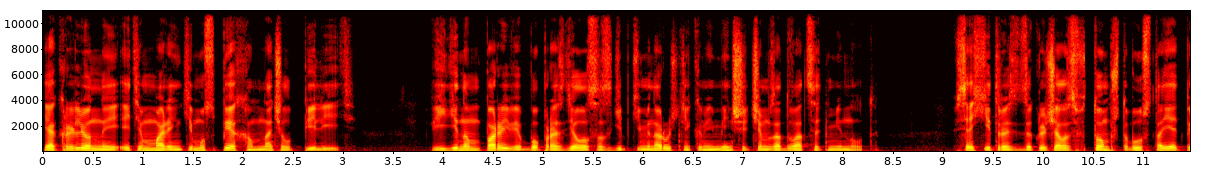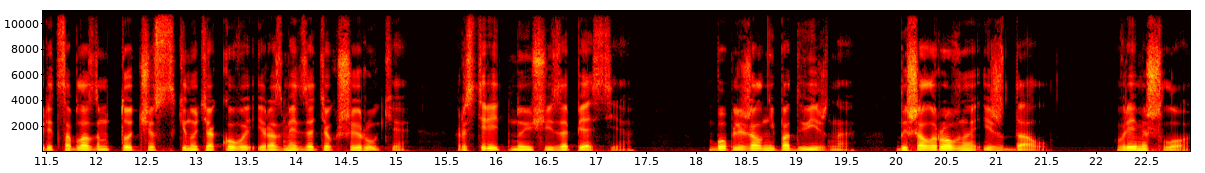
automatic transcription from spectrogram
и, окрыленный этим маленьким успехом, начал пилить. В едином порыве Боб разделался с гибкими наручниками меньше, чем за 20 минут. Вся хитрость заключалась в том, чтобы устоять перед соблазном тотчас скинуть оковы и размять затекшие руки, растереть ноющие запястья. Боб лежал неподвижно, дышал ровно и ждал. Время шло.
